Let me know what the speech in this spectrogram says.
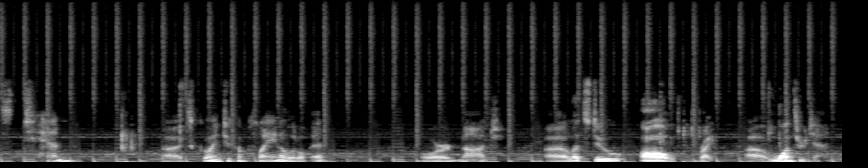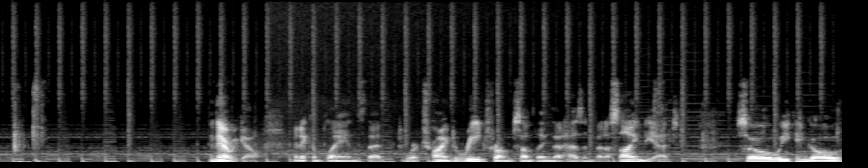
is 10. Uh, it's going to complain a little bit, or not. Uh, let's do, oh, right, uh, 1 through 10. And there we go. And it complains that we're trying to read from something that hasn't been assigned yet. So we can go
